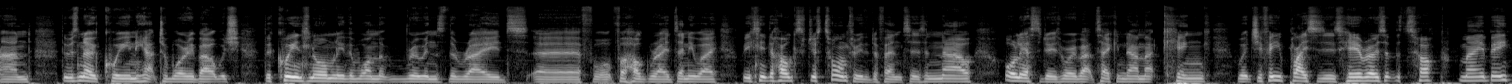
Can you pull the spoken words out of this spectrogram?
and there was no queen he had to worry about which the queen's normally the one that ruins the raids uh, for for hog raids anyway. But you see the hogs have just torn through the defences and now all he has to do is worry about taking down that king which if he places his heroes at the top maybe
